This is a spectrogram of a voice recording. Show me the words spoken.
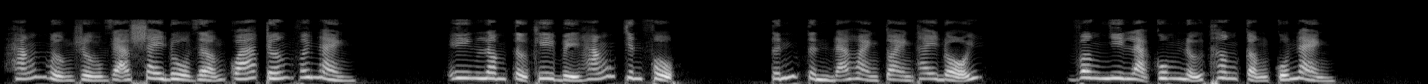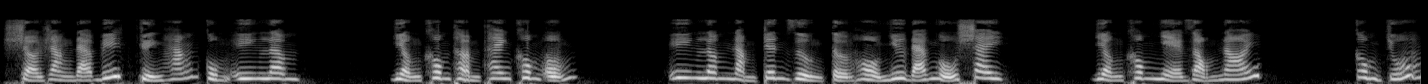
Hắn mượn rượu giả say đùa giỡn quá trớn với nàng. Yên lâm từ khi bị hắn chinh phục. Tính tình đã hoàn toàn thay đổi. Vân Nhi là cung nữ thân cận của nàng. Sợ rằng đã biết chuyện hắn cùng Yên Lâm. Giận không thầm than không ổn. Yên Lâm nằm trên giường tự hồ như đã ngủ say. Giận không nhẹ giọng nói. Công chúa.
